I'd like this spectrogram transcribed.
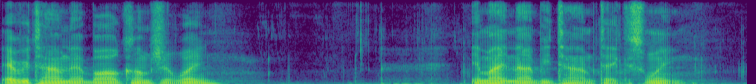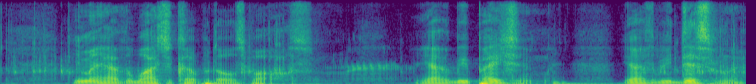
every time that ball comes your way, it might not be time to take a swing. You may have to watch a couple of those balls. You have to be patient. You have to be disciplined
